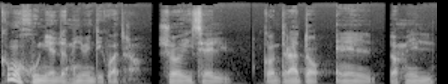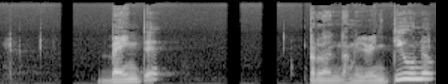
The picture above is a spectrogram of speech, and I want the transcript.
¿Cómo junio del 2024? Yo hice el contrato en el 2020, perdón, en 2021,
